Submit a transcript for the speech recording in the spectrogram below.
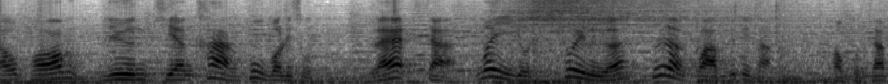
เราพร้อมยืนเคียงข้างผู้บริสุทธิ์ และจะไม่หยุดช่วยเหลือเพื่อความยุติธรรม ขอบคุณครับ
